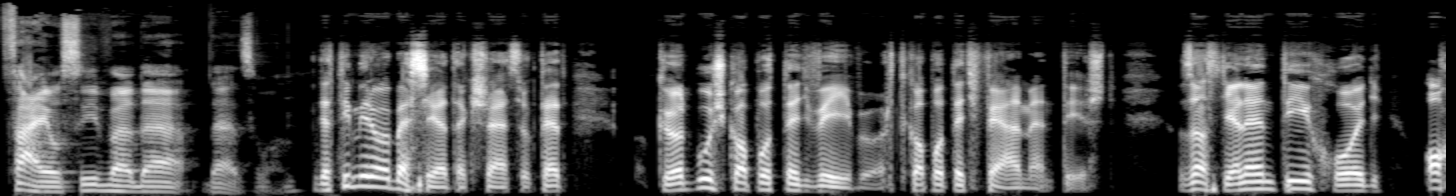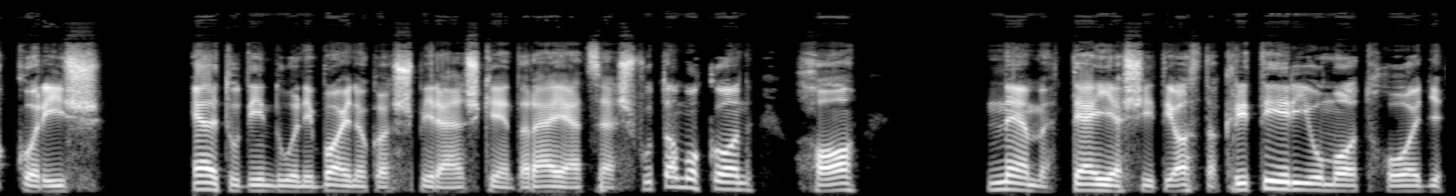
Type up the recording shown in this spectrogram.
Fájó szívvel, de, de ez van. De ti miről beszéltek, srácok? Tehát Kurt Busch kapott egy waiver kapott egy felmentést. Az azt jelenti, hogy akkor is el tud indulni bajnokaspiránsként a rájátszás futamokon, ha nem teljesíti azt a kritériumot, hogy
